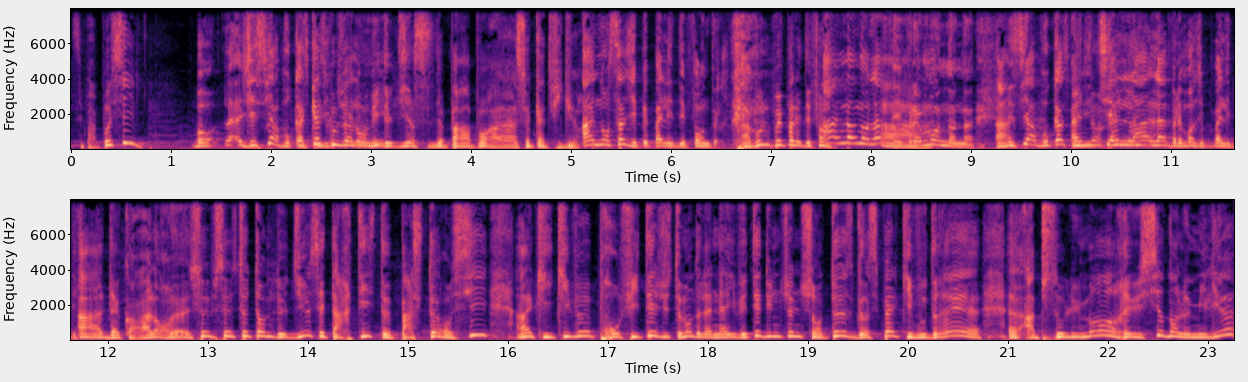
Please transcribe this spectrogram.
C'est pas possible. Bon, là, je suis avocat. Qu'est-ce que vous avez envie mais- de dire de- par rapport à ce cas de figure? Ah non, ça, je ne peux pas les défendre. Ah, vous ne pouvez pas les défendre? Ah non, non, là, c'est Ah. vraiment. Non, non. Ah. Je suis avocat Ah, spirituel, ah, non. là, là, vraiment, je ne peux pas les défendre. Ah d'accord. Alors euh, ce, ce- cet homme de Dieu, cet artiste, pasteur aussi, hein, qui, qui veut profiter justement de la naïveté d'une jeune chanteuse gospel qui voudrait euh, absolument réussir dans le milieu,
